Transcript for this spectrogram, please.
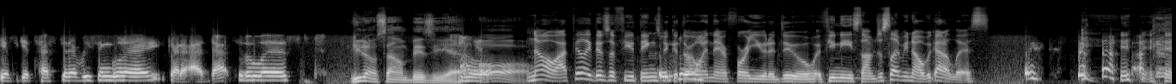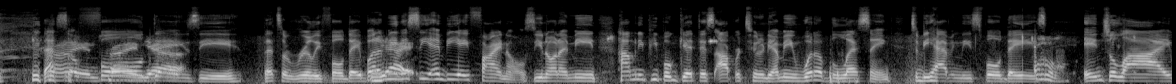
You have to get tested every single day. Got to add that to the list. You don't sound busy at all. No, I feel like there's a few things we could throw in there for you to do if you need some. Just let me know. We got a list. That's a full trying, yeah. day, Z. That's a really full day. But I mean, it's the NBA Finals. You know what I mean? How many people get this opportunity? I mean, what a blessing to be having these full days Oh. in July,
